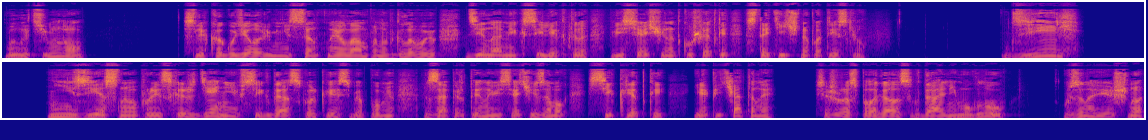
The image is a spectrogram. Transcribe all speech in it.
было темно. Слегка гудела люминесцентная лампа над головою, динамик селектора, висящий над кушеткой, статично потрескивал. Дверь неизвестного происхождения, всегда, сколько я себя помню, запертая на висячий замок секреткой и опечатанная, все же располагалась в дальнем углу, у занавешенного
